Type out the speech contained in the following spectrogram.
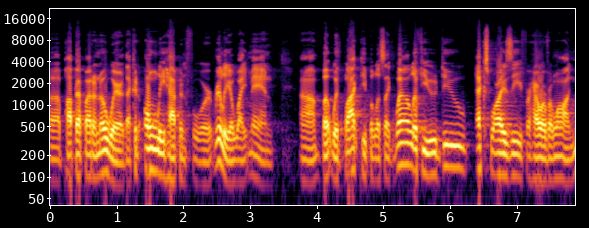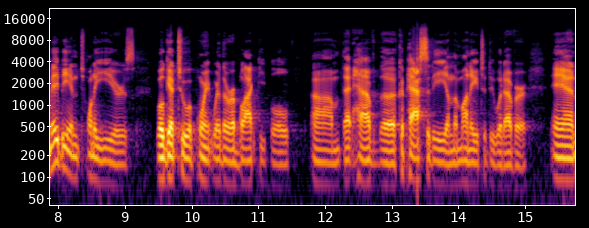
uh, pop up out of nowhere that could only happen for really a white man. Uh, but with black people, it's like, well, if you do X, Y, Z for however long, maybe in 20 years, we'll get to a point where there are black people um, that have the capacity and the money to do whatever. And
